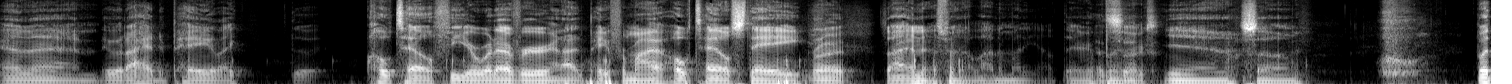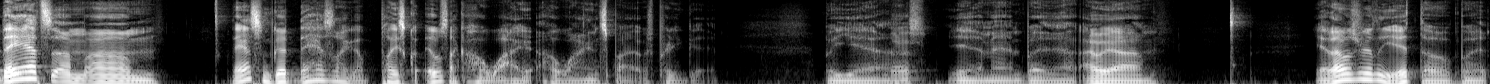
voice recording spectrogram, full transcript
and then dude, I had to pay like the hotel fee or whatever, and I had to pay for my hotel stay. Right. So I ended up spending a lot of money out there. That but, sucks. Yeah. So, but they had some. um They had some good. They had like a place. It was like a Hawaii Hawaiian spot. It was pretty good. But yeah, Nice. yeah, man. But uh, I um, yeah, that was really it though. But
